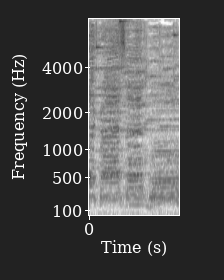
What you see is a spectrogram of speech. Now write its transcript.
the crescent moon.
